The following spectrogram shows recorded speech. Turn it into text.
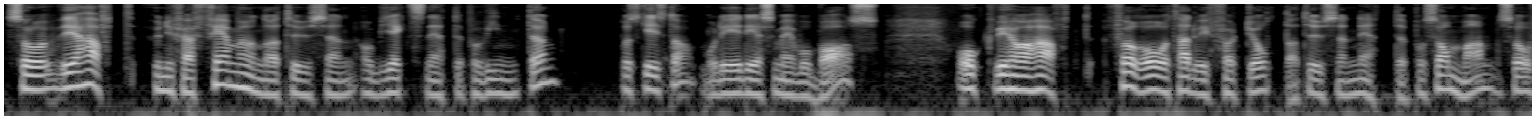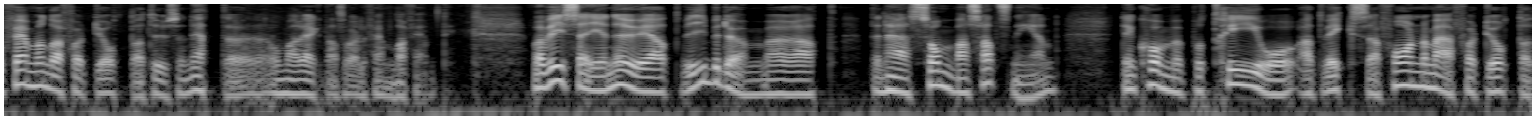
Så vi har haft ungefär 500 000 objektsnätter på vintern på Skistar och det är det som är vår bas. Och vi har haft, förra året hade vi 48 000 nätter på sommaren så 548 000 nätter om man räknar så eller 550. Vad vi säger nu är att vi bedömer att den här sommarsatsningen den kommer på tre år att växa från de här 48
